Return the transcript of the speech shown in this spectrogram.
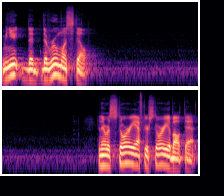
I mean, you, the, the room was still. And there was story after story about that.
